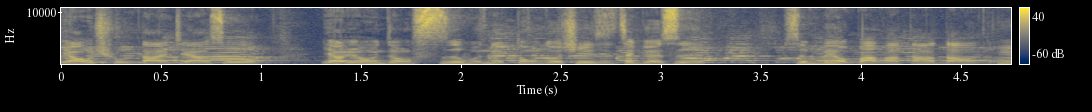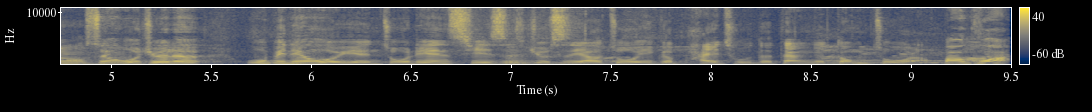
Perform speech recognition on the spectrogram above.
要求大家说要用这种斯文的动作？其实这个是是没有办法达到的哦。所以我觉得五比六委员昨天其实就是要做一个排除的这样一个动作了。包括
